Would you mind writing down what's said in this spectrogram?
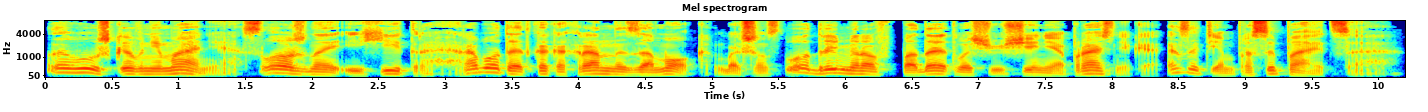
«Ловушка внимания, сложная и хитрая, работает как охранный замок. Большинство дримеров впадает в ощущение праздника, а затем просыпается».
